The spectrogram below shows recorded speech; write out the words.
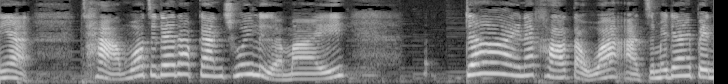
เนี่ยถามว่าจะได้รับการช่วยเหลือไหม ได้นะคะ แต่ว่าอาจจะไม่ได้เป็น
